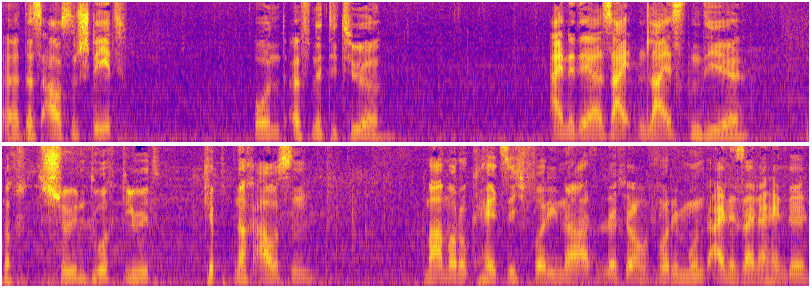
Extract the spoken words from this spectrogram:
äh, das außen steht und öffnet die Tür. Eine der Seitenleisten, die noch schön durchglüht, kippt nach außen. Marmaruk hält sich vor die Nasenlöcher vor den Mund eine seiner Hände,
